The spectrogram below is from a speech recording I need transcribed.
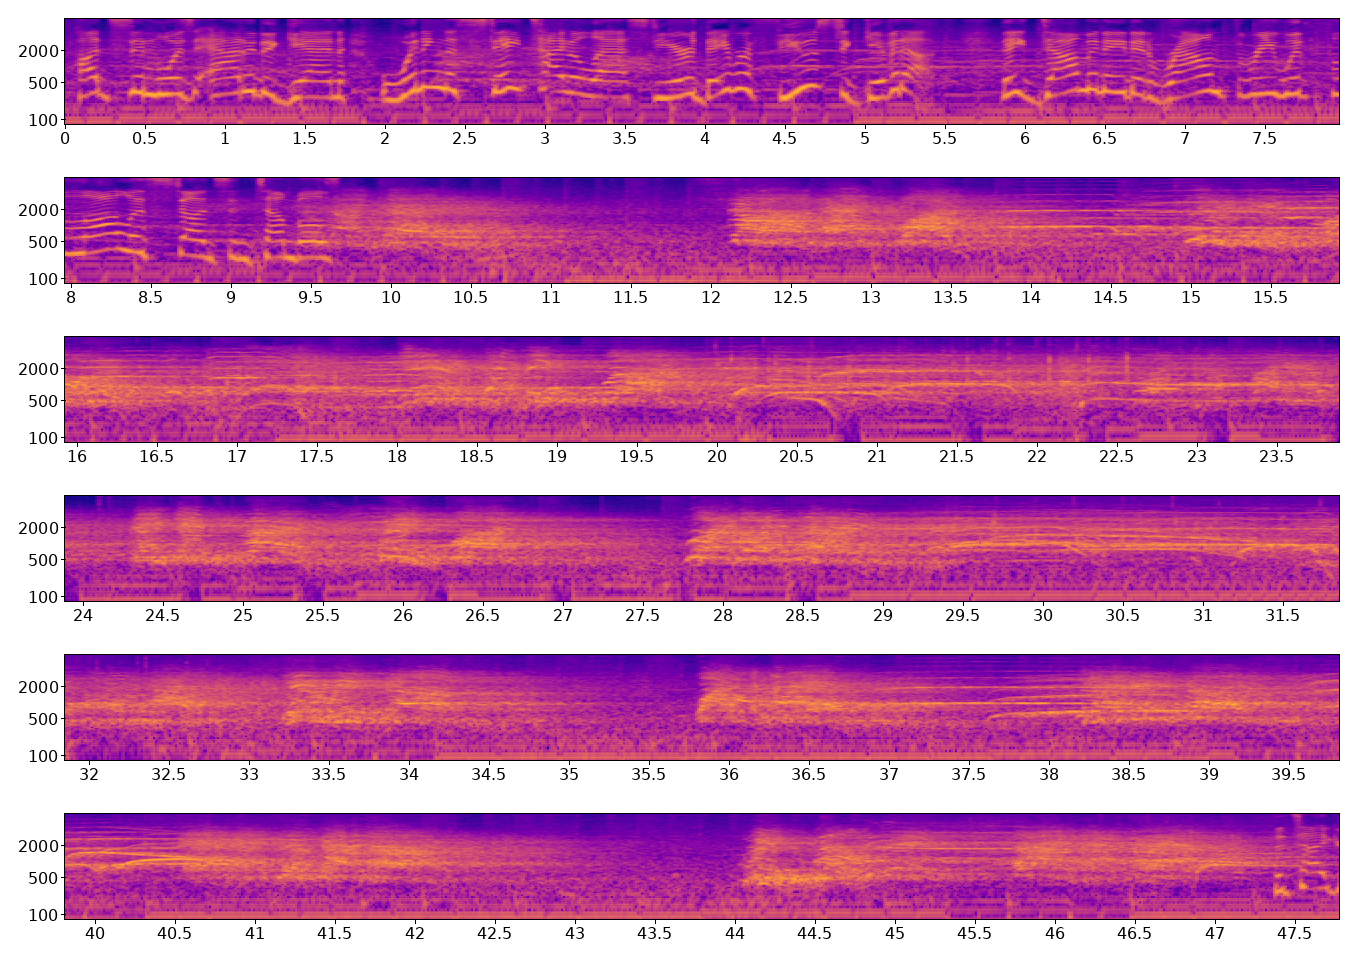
Hudson was at it again, winning the state title last year. They refused to give it up. They dominated round three with flawless stunts and tumbles.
